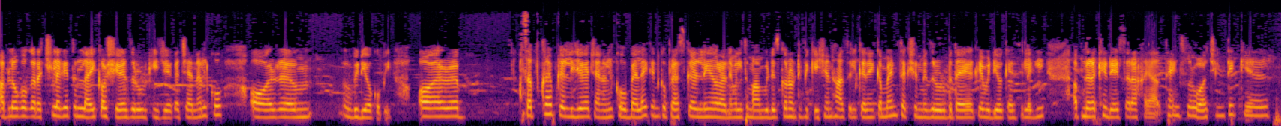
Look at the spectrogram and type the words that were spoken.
आप लोग अगर अच्छी लगे तो लाइक और शेयर ज़रूर कीजिएगा चैनल को और वीडियो को भी। और सब्सक्राइब कर लीजिएगा चैनल को, बेल आइकन को प्रेस कर लें और आने वाले तमाम वीडियोस का नोटिफिकेशन हासिल करें। कमेंट सेक्शन में ज़रूर बताएगा कि वीडियो कैसी लगी। अपना रखें ढेर सारा ख्याल। Thanks for watching take care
